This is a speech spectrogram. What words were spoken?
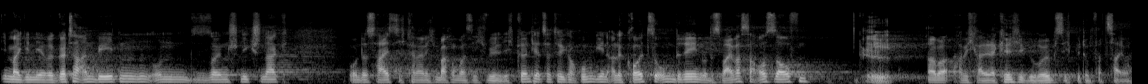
imaginäre Götter anbeten und so einen Schnickschnack. Und das heißt, ich kann eigentlich machen, was ich will. Ich könnte jetzt natürlich auch rumgehen, alle Kreuze umdrehen und das Weihwasser aussaufen. Aber habe ich gerade in der Kirche gerülpst, ich bitte um Verzeihung.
